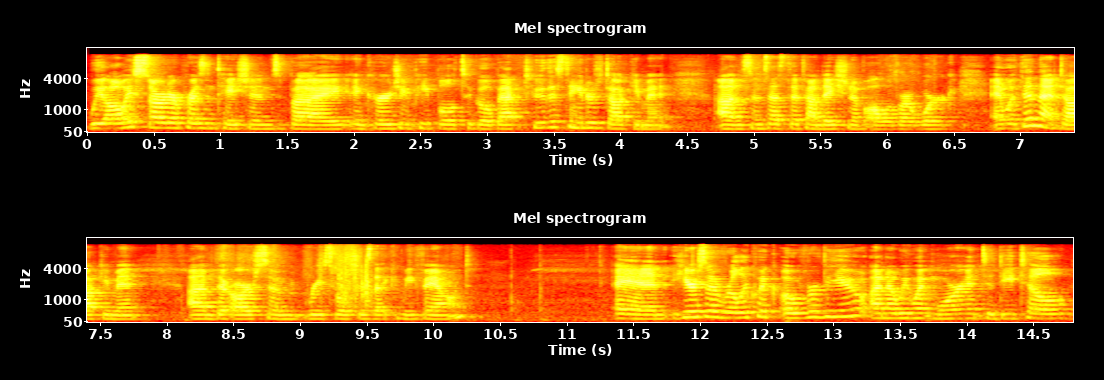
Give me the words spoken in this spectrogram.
We always start our presentations by encouraging people to go back to the standards document um, since that's the foundation of all of our work. And within that document, um, there are some resources that can be found. And here's a really quick overview. I know we went more into detail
